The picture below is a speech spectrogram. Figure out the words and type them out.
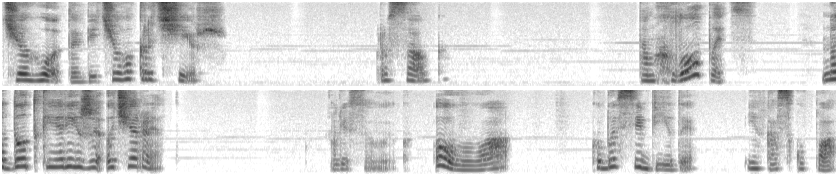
Чого тобі? Чого кричиш? Русалка. Там хлопець на дотки ріже очерет. Лісовик. Ова, коби всі біди, яка скупа.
